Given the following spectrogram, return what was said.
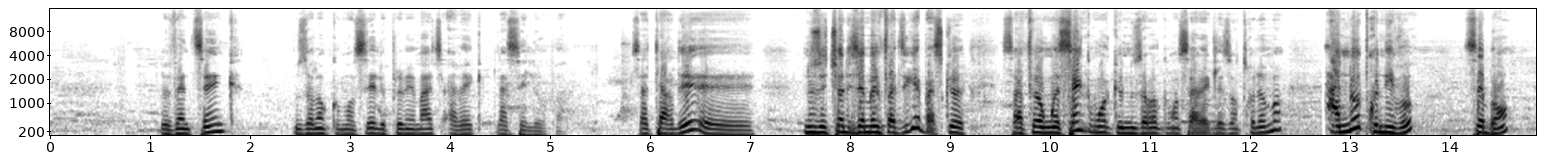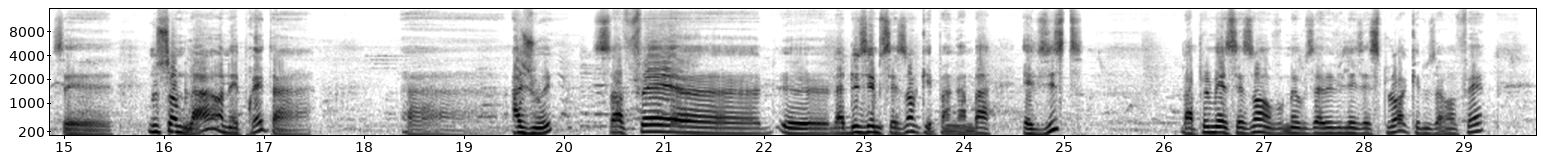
le 25, nous allons commencer le premier match avec la Céléopa. Ça tardait, euh, nous étions déjà même fatigués parce que ça fait au moins cinq mois que nous avons commencé avec les entraînements. À notre niveau, c'est bon, nous sommes là, on est prêts à, à, jouer. Ça fait euh, euh, la deuxième saison que Pangamba existe. La première saison, vous, avez vu les exploits que nous avons faits.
